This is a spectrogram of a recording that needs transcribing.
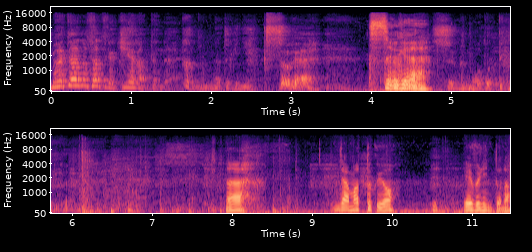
またあの札が来やがったんだ。こんな時にクソが。クソが。すぐ戻ってくるから。ああじゃあ待っとくよエブリンとな。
